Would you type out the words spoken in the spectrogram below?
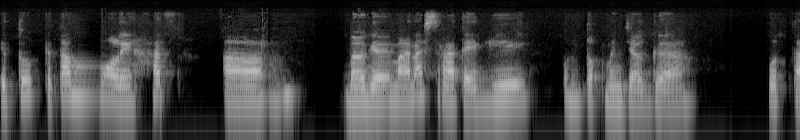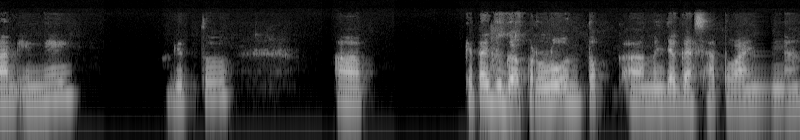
itu kita mau lihat uh, bagaimana strategi untuk menjaga hutan ini gitu. Uh, kita juga perlu untuk uh, menjaga satwanya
